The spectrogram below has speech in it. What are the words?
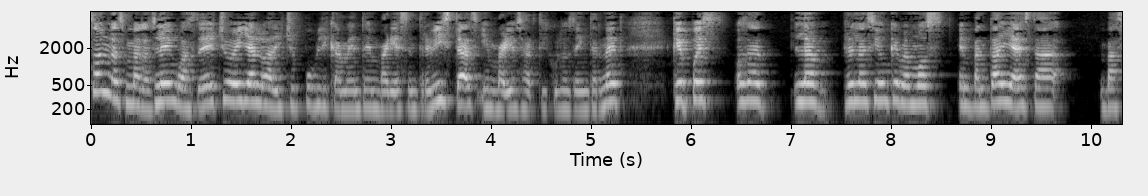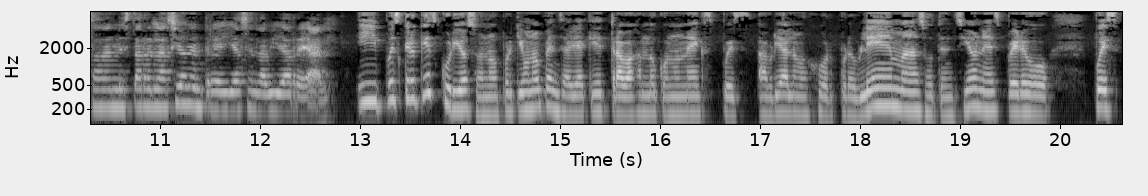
son las malas lenguas, de hecho ella lo ha dicho públicamente en varias entrevistas y en varios artículos de internet, que pues, o sea, la relación que vemos en pantalla está basada en esta relación entre ellas en la vida real. Y pues creo que es curioso, ¿no? Porque uno pensaría que trabajando con un ex pues habría a lo mejor problemas o tensiones, pero pues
